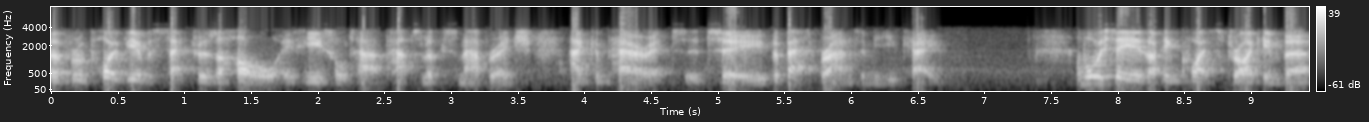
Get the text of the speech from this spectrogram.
But from a point of view of the sector as a whole, it's useful to perhaps look at an average and compare it to the best brands in the UK. What we see is, I think, quite striking, but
